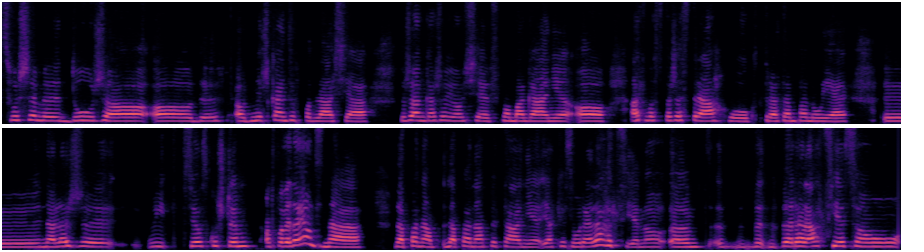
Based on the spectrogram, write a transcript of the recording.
Słyszymy dużo od, od mieszkańców Podlasia, którzy angażują się w pomaganie, o atmosferze strachu, która tam panuje. Należy, w związku z czym odpowiadając na na pana, na pana pytanie, jakie są relacje. No, relacje są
